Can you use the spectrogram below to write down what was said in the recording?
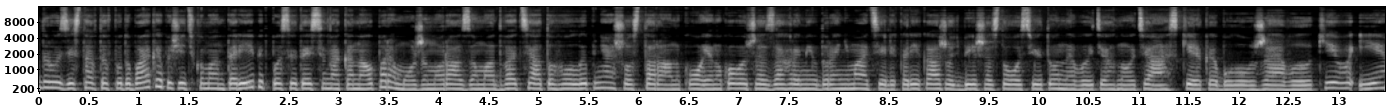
Друзі, ставте вподобайки, пишіть коментарі, підписуйтесь на канал. Переможемо разом. 20 липня, 6 ранку. Янукович загримів до реанімації. Лікарі кажуть, більше з того світу не витягнуть. Скільки було вже вилків і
